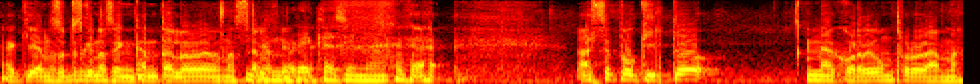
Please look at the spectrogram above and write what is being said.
Aquí a nosotros que nos encanta hablar de la nostalgia. hombre, casi no. Hace poquito me acordé de un programa.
